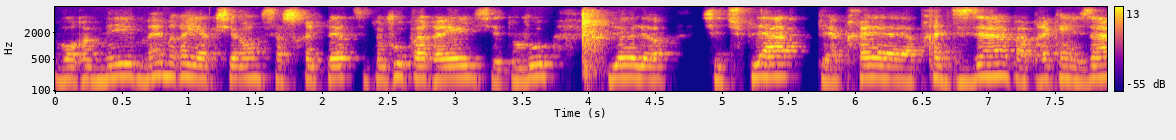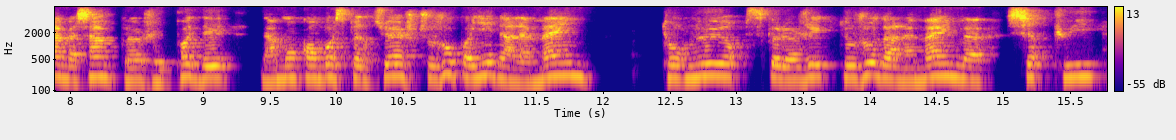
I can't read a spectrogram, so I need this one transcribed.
On va revenir, même réaction, ça se répète, c'est toujours pareil, c'est toujours là, là, c'est du plat, puis après, après 10 ans, puis après 15 ans, il me semble que j'ai pas des, dans mon combat spirituel, je suis toujours poigné dans la même tournure psychologique, toujours dans le même euh, circuit,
